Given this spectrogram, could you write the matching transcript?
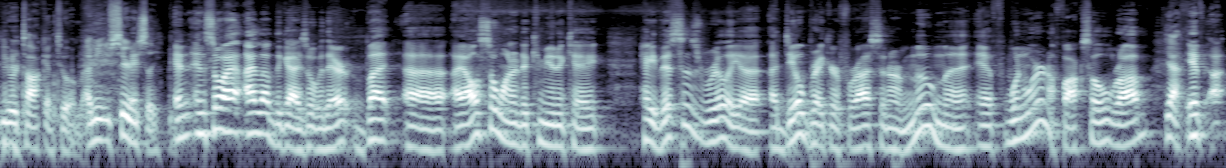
you were talking to them. I mean, seriously. And, and so I, I love the guys over there, but uh, I also wanted to communicate hey, this is really a, a deal breaker for us in our movement. If when we're in a foxhole, Rob, Yeah. if I,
